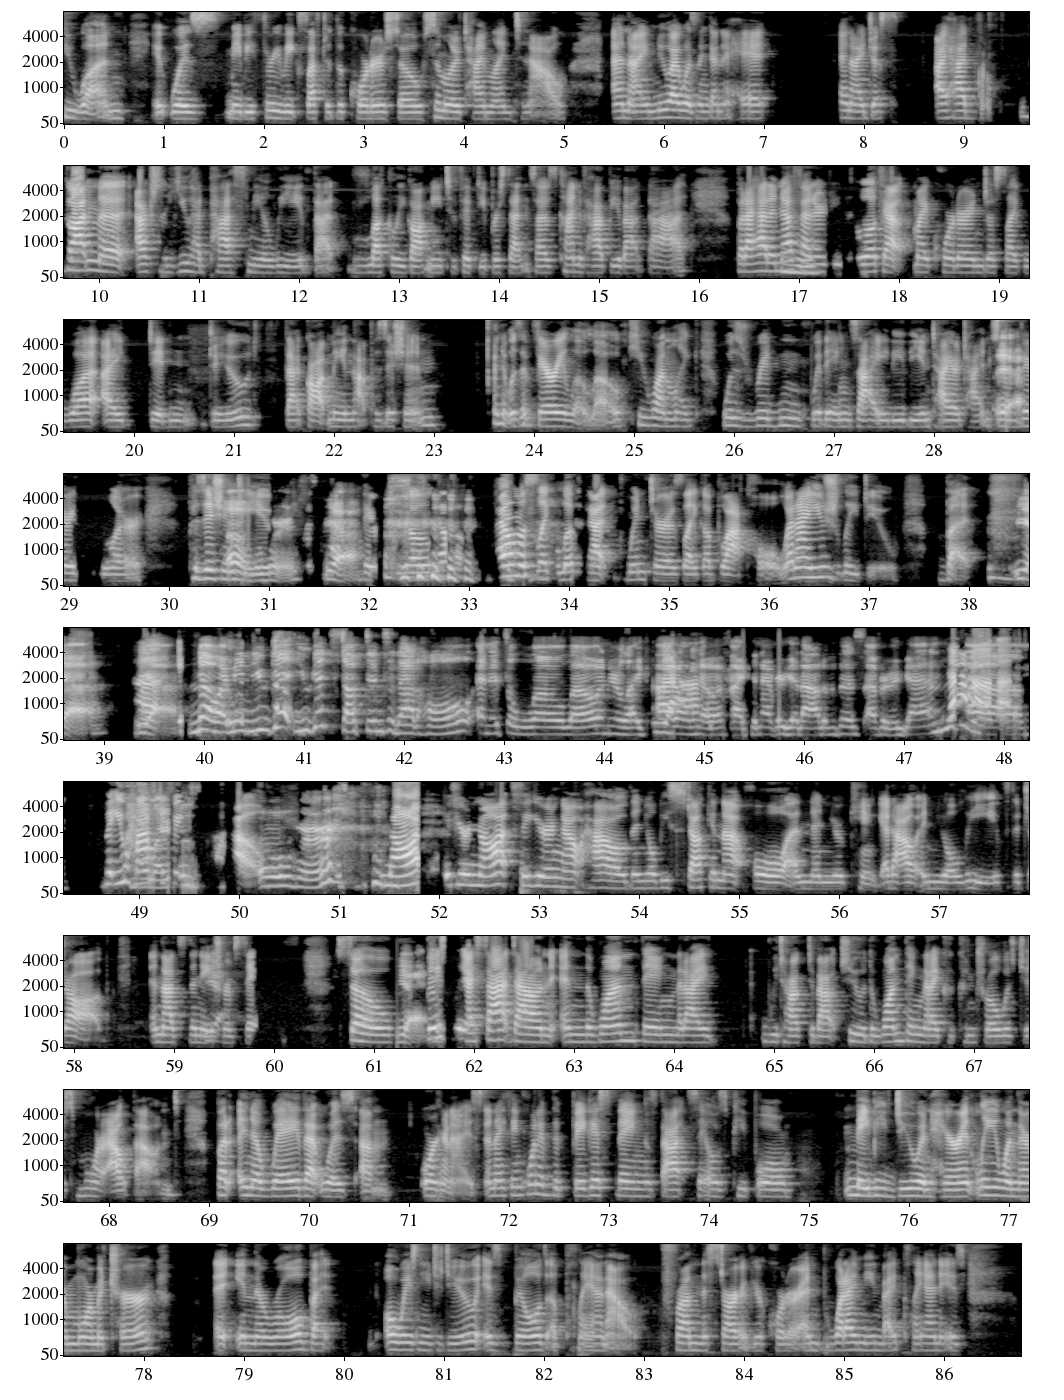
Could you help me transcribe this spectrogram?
q1 it was maybe three weeks left of the quarter so similar timeline to now and I knew I wasn't going to hit. And I just, I had gotten a, actually, you had passed me a lead that luckily got me to 50%. So I was kind of happy about that. But I had enough mm-hmm. energy to look at my quarter and just like what I didn't do that got me in that position. And it was a very low low. Q1 like was ridden with anxiety the entire time. So yeah. very similar position oh, to you. Yeah. I almost like look at winter as like a black hole when I usually do, but yeah. Uh, yeah. no, I mean you get you get sucked into that hole and it's a low low and you're like, yeah. I don't know if I can ever get out of this ever again. Yeah. Um, but you have to figure out how. Over. not if you're not figuring out how, then you'll be stuck in that hole and then you can't get out and you'll leave the job. And that's the nature yeah. of sales. So yeah. basically, I sat down, and the one thing that I we talked about too, the one thing that I could control was just more outbound, but in a way that was um, organized. And I think one of the biggest things that salespeople maybe do inherently when they're more mature eh, in their role, but always need to do is build a plan out from the start of your quarter. And what I mean by plan is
